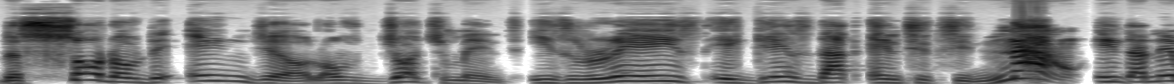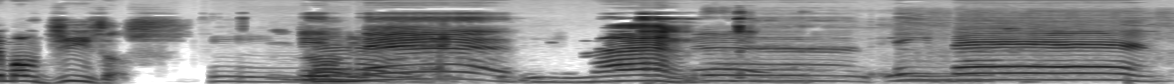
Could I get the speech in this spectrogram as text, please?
the sword of the angel of judgment is raised against that entity now in the name of Jesus. Amen. Amen. Amen. Amen. Amen. Amen. Amen.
